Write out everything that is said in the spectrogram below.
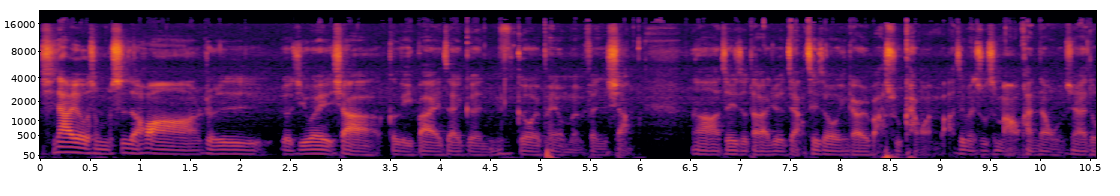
其他有什么事的话，就是有机会下个礼拜再跟各位朋友们分享。那这一周大概就是这样，这周应该会把书看完吧。这本书是蛮好看，但我现在都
